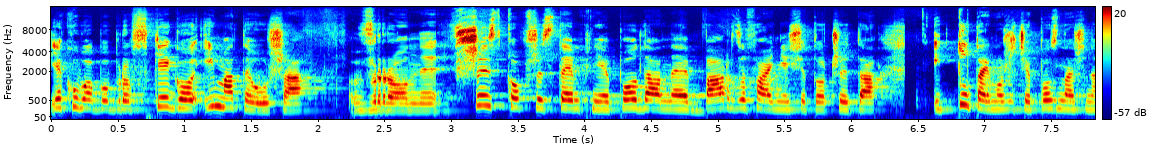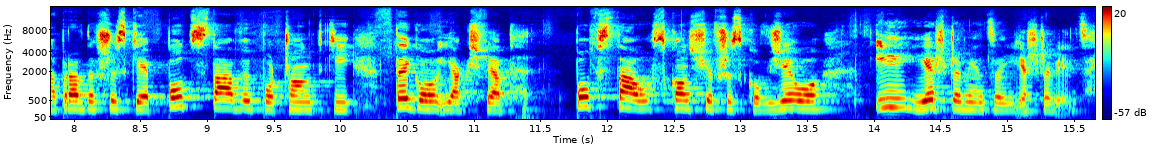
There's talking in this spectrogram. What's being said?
Jakuba Bobrowskiego i Mateusza Wrony. Wszystko przystępnie podane, bardzo fajnie się to czyta. I tutaj możecie poznać naprawdę wszystkie podstawy, początki tego, jak świat powstał, skąd się wszystko wzięło i jeszcze więcej, jeszcze więcej.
